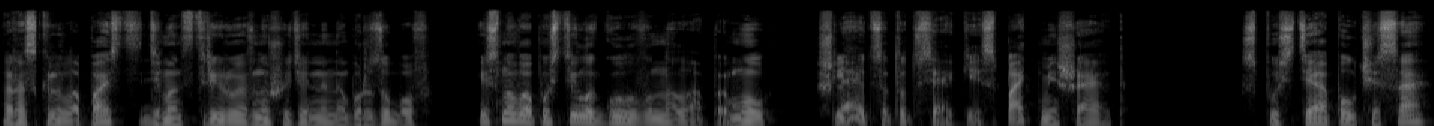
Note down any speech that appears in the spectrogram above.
Раскрыла пасть, демонстрируя внушительный набор зубов, и снова опустила голову на лапы, мол, шляются тут всякие, спать мешают. Спустя полчаса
